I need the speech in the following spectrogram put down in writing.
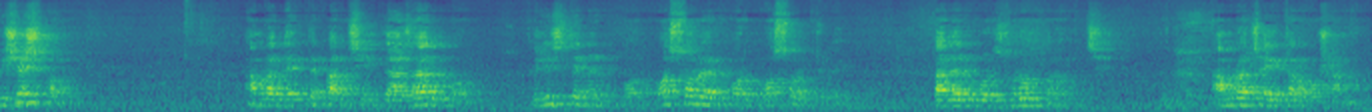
বিশেষ করে আমরা দেখতে পাচ্ছি গাজার উপর, ফিলিস্তিনের উপর, বছরের পর বছর জুড়ে তাদের উপর জুলুম করা হচ্ছে। আমরা চাই এটার অবসান হোক।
